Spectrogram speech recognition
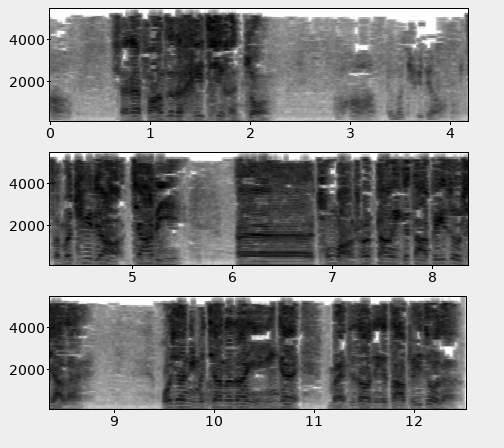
啊。现在房子的黑气很重，啊，怎么去掉？怎么去掉？家里呃，从网上当一个大悲咒下来，我想你们加拿大也应该买得到那个大悲咒的，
